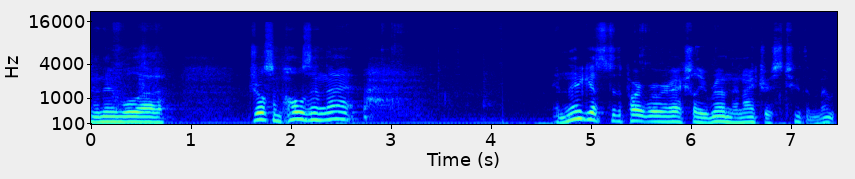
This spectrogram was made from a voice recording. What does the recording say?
And then we'll uh, drill some holes in that. And then it gets to the part where we actually run the nitrous to the motor.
